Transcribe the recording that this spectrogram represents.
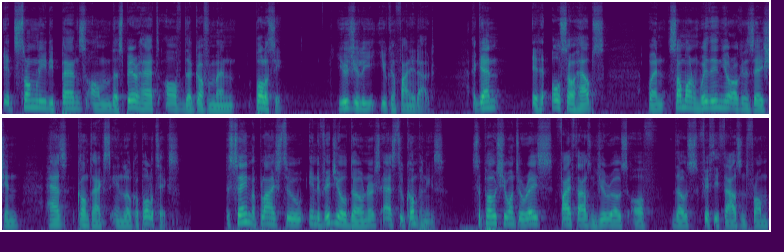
it strongly depends on the spearhead of the government policy. Usually you can find it out. Again, it also helps when someone within your organization has contacts in local politics. The same applies to individual donors as to companies. Suppose you want to raise 5,000 euros of those 50,000 from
